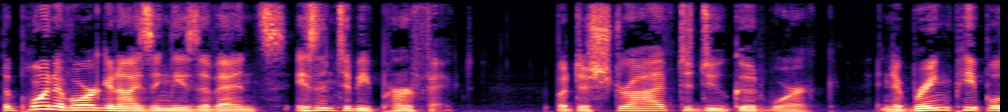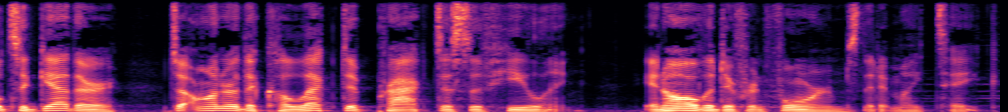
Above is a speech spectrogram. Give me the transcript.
the point of organizing these events isn't to be perfect, but to strive to do good work and to bring people together to honor the collective practice of healing in all the different forms that it might take.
